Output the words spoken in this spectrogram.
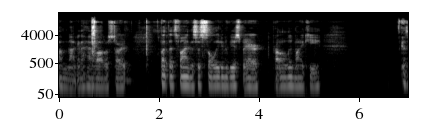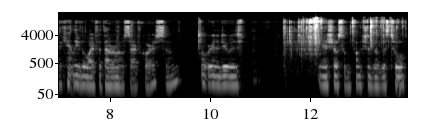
I'm not gonna have auto start, but that's fine. This is solely gonna be a spare, probably my key because I can't leave the wife without remote start, of course. So what we're gonna do is we're gonna show some functions of this tool.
